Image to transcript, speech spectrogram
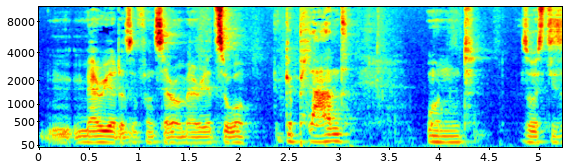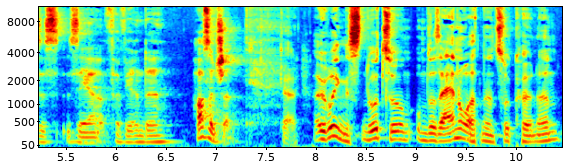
Marriott, also von Sarah Marriott, so geplant. Und so ist dieses sehr verwirrende Haus entstanden. Geil. Übrigens, nur zu, um das einordnen zu können,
